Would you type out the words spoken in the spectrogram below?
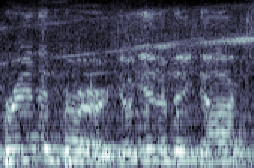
Brandon Bird. Go get him, big dog.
